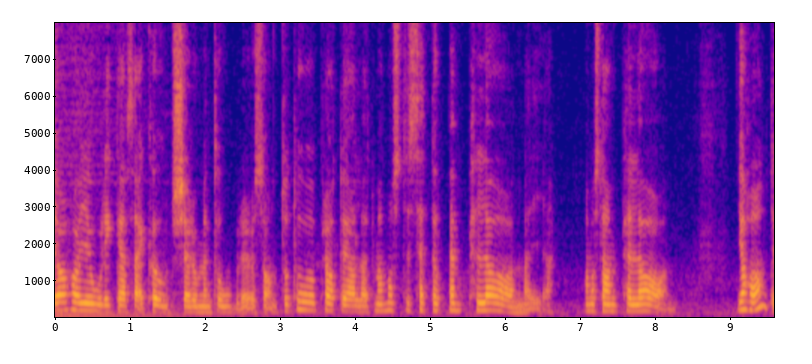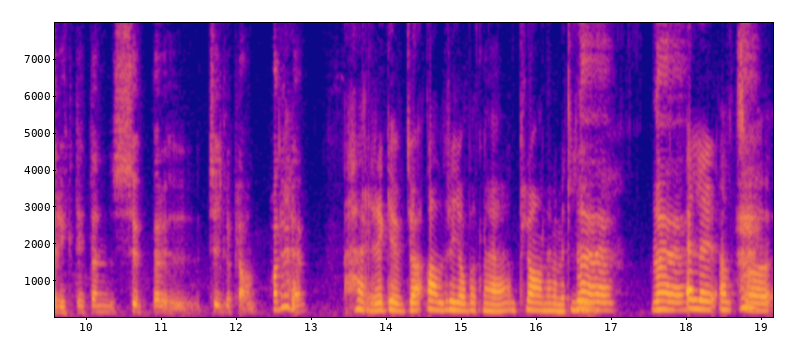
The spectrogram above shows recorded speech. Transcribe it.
Jag har ju olika så coacher och mentorer och sånt och då pratar ju alla att man måste sätta upp en plan Maria. Man måste ha en plan. Jag har inte riktigt en supertydlig plan. Har du det? Herregud, jag har aldrig jobbat med en plan hela mitt liv. Nej. Nej. Eller alltså...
